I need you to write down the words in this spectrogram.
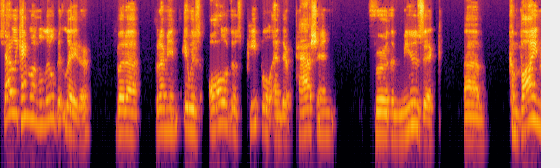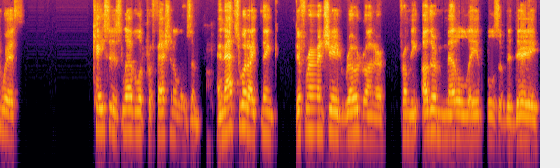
Satterley came along a little bit later, but uh, but I mean, it was all of those people and their passion for the music um, combined with Cees's level of professionalism. And that's what I think differentiated Roadrunner from the other metal labels of the day,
